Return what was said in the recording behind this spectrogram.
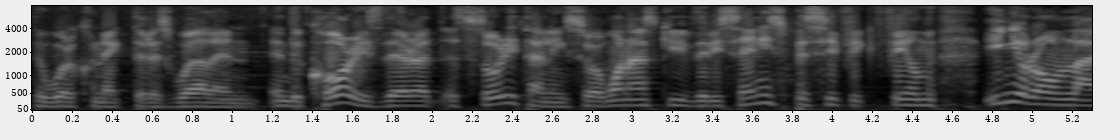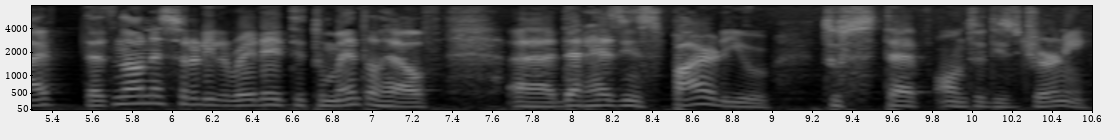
that we're connected as well. And, and the core is there at the storytelling. So I want to ask you if there is any specific film in your own life that's not necessarily related to mental health uh, that has inspired you to step onto this journey.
